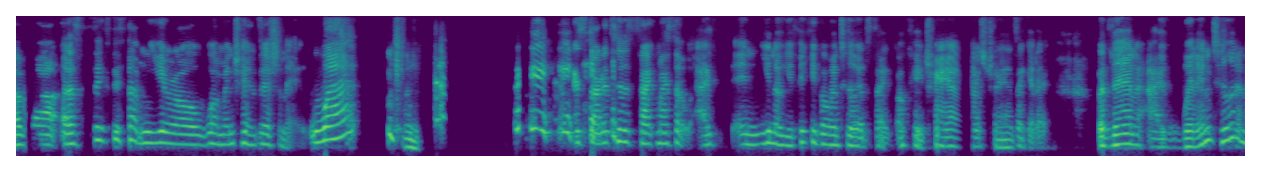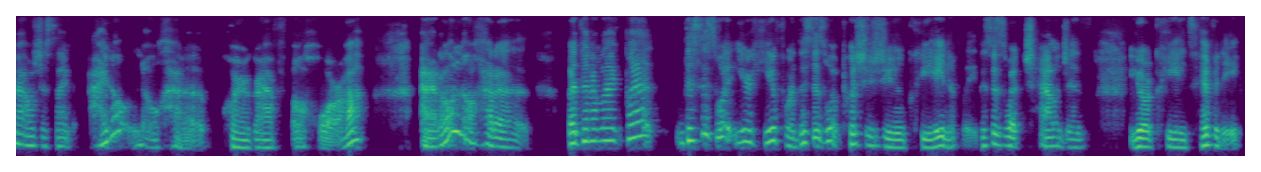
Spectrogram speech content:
about a 60 something year old woman transitioning? What? I started to psych myself. I and you know, you think you go into it, it's like, okay, trans, trans, I get it. But then I went into it and I was just like, I don't know how to choreograph a hora. I don't know how to, but then I'm like, but this is what you're here for. This is what pushes you creatively. This is what challenges your creativity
